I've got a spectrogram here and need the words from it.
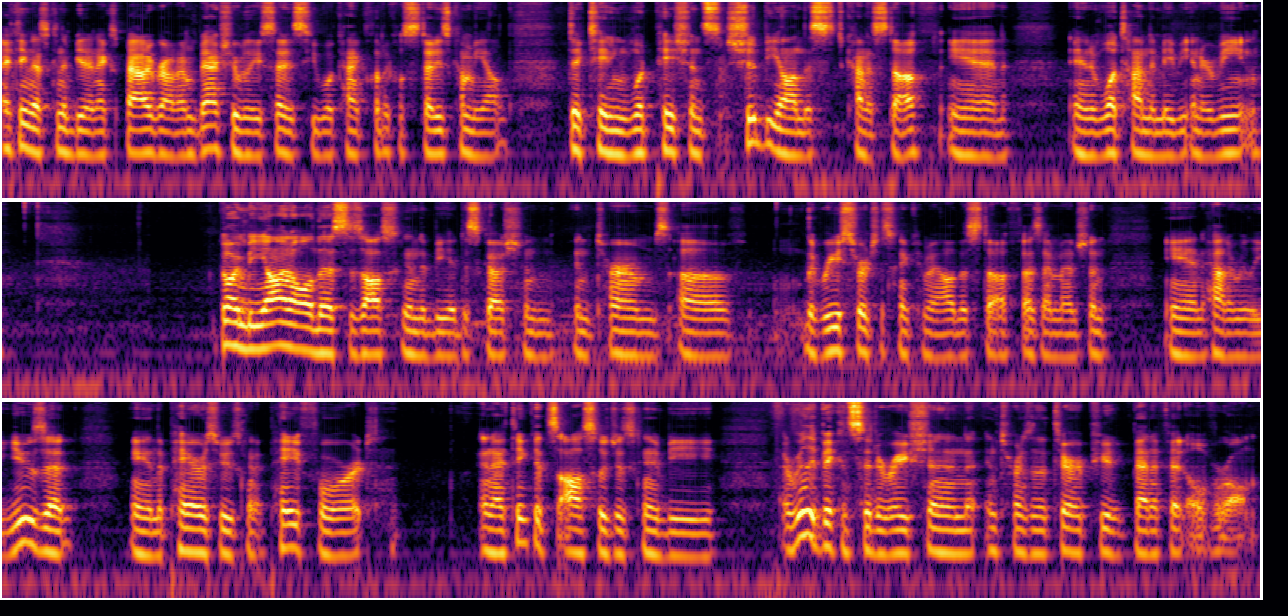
I think that's going to be the next battleground. I'm actually really excited to see what kind of clinical studies coming out dictating what patients should be on this kind of stuff and and what time to maybe intervene. Going beyond all this is also going to be a discussion in terms of the research that's going to come out of this stuff, as I mentioned and how to really use it and the payers who's going to pay for it. And I think it's also just going to be a really big consideration in terms of the therapeutic benefit overall.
